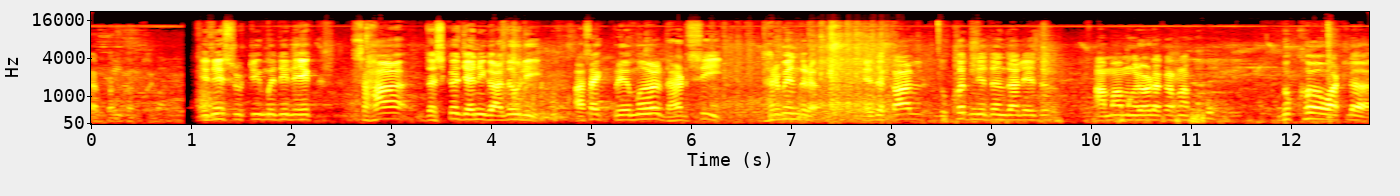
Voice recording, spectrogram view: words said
अर्पण करतो सिनेसृष्टीमधील एक सहा दशकं ज्यांनी गाजवली असा एक प्रेमळ धाडसी धर्मेंद्र. याचं काल दुःखद निधन झालं याचं आम्हा मंगळवाडाकरांना खूप दुःख वाटलं.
